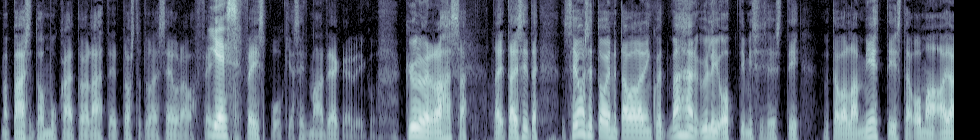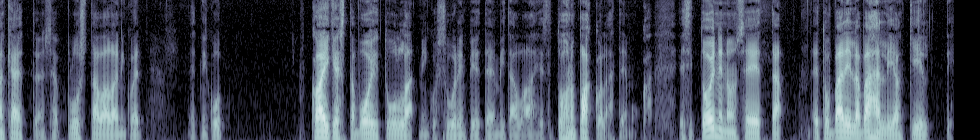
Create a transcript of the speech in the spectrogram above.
mä pääsen tuohon mukaan, että toi lähtee, että tuosta tulee seuraava face, Yes. Facebook, ja sitten mä oon tiedätkö, niinku, kylven rahassa. Tai, tai sitten se on se toinen tavalla, niinku, että vähän ylioptimisesti niinku, tavallaan miettii sitä omaa ajankäyttöönsä, plus tavallaan, niinku, että et, niinku, kaikesta voi tulla niin kuin suurin piirtein mitä vaan, ja sitten tuohon on pakko lähteä mukaan. Ja sitten toinen on se, että, että on välillä vähän liian kiltti.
